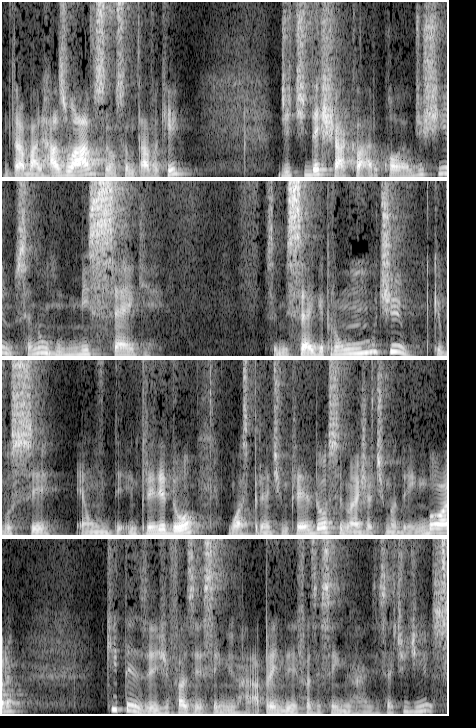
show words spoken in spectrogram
um trabalho razoável, senão você não estava aqui, de te deixar claro qual é o destino. Você não me segue. Você me segue por um motivo, porque você é um empreendedor, um aspirante empreendedor, se não é, já te mandei embora que deseja fazer 100 mil, aprender a fazer 100 mil reais em 7 dias.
